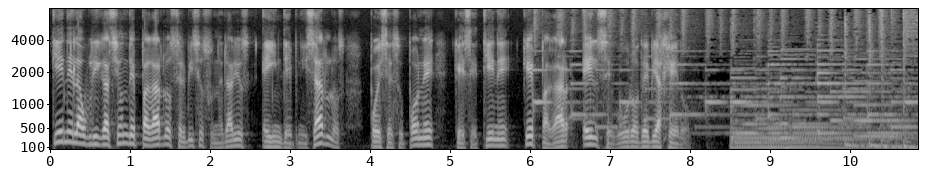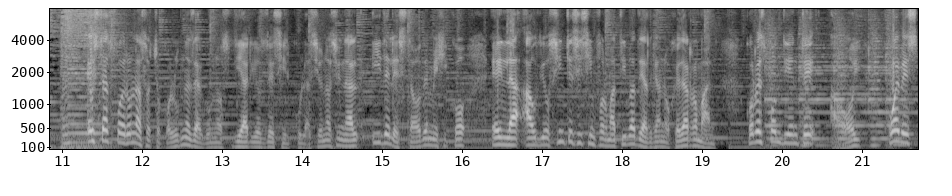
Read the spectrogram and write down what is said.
tiene la obligación de pagar los servicios funerarios e indemnizarlos, pues se supone que se tiene que pagar el seguro de viajero. Estas fueron las ocho columnas de algunos diarios de circulación nacional y del Estado de México en la audiosíntesis informativa de Adrián Ojeda Román, correspondiente a hoy, jueves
